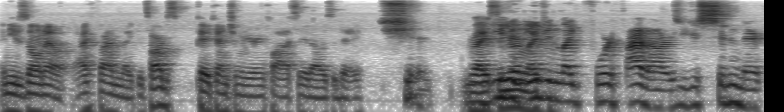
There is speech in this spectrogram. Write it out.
and you zone out. I find like it's hard to pay attention when you're in class eight hours a day. Shit. Right, so Even, you're in, like- even like four to five hours, you're just sitting there.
